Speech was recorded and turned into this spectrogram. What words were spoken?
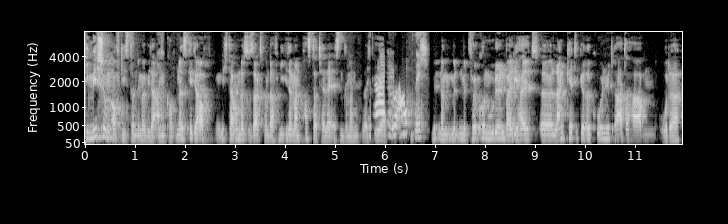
die Mischung, auf die es dann immer wieder ankommt. Ne? Es geht ja auch nicht darum, dass du sagst, man darf nie wieder mal einen Pastateller essen, sondern vielleicht Nein, eher überhaupt nicht. Mit, einem, mit, mit Vollkornnudeln, weil die halt äh, langkettigere Kohlenhydrate haben. Oder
